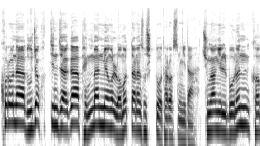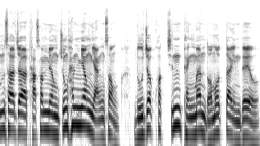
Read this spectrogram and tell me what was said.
코로나 누적 확진자가 100만 명을 넘었다는 소식도 다뤘습니다. 중앙일보는 검사자 5명 중 1명 양성, 누적 확진 100만 넘었다인데요.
